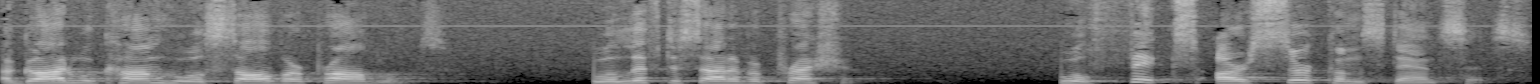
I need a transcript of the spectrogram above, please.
A God will come who will solve our problems, who will lift us out of oppression, who will fix our circumstances.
